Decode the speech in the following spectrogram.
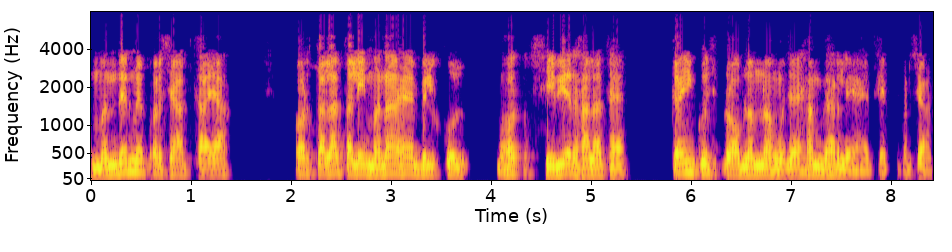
मंदिर में प्रसाद खाया और तला तली मना है, बिल्कुल बहुत सीवियर हालत है। कहीं कुछ प्रॉब्लम ना हो जाए, हम घर ले आए थे प्रसाद।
